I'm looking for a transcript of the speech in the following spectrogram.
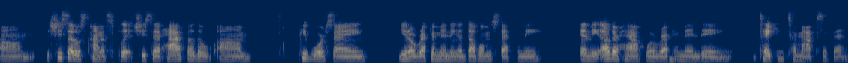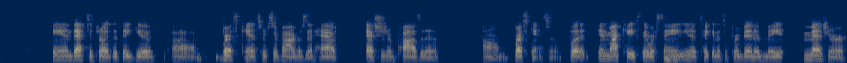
um, she said it was kind of split. She said half of the um, people were saying, you know, recommending a double mastectomy, and the other half were recommending taking tamoxifen. And that's a drug that they give uh, breast cancer survivors that have estrogen positive um, breast cancer. But in my case, they were mm-hmm. saying, mm-hmm. you know, take it as a preventive ma- measure,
